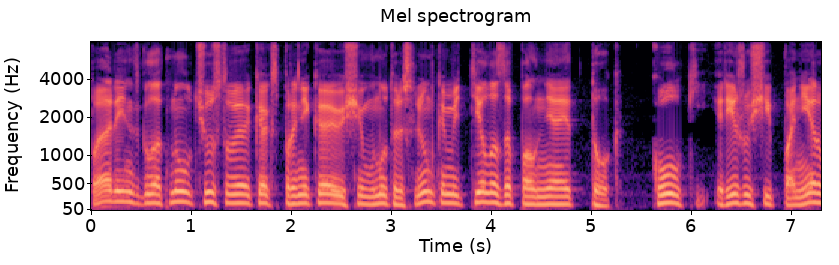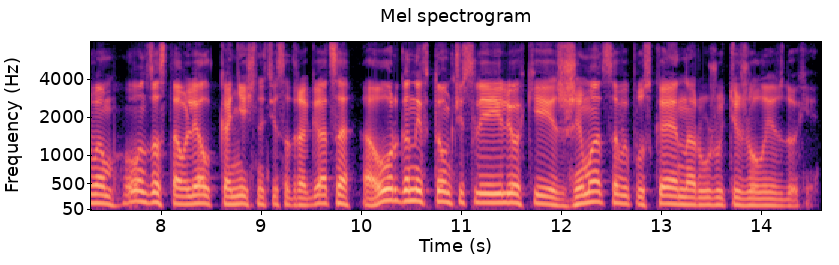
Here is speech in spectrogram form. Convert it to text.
Парень сглотнул, чувствуя, как с проникающим внутрь слюнками тело заполняет ток. Колкий, режущий по нервам, он заставлял конечности содрогаться, а органы, в том числе и легкие, сжиматься, выпуская наружу тяжелые вздохи.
